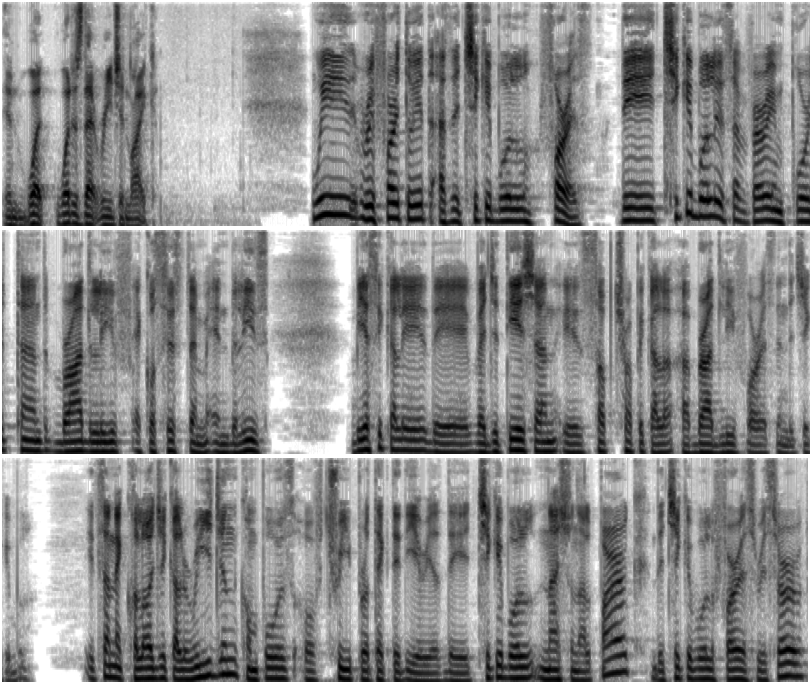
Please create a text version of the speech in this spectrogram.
and what, what is that region like? We refer to it as the Chiquibul forest. The Chiquibul is a very important broadleaf ecosystem in Belize. Basically, the vegetation is subtropical broadleaf forest in the Chiquibul. It's an ecological region composed of three protected areas, the Chiquibul National Park, the Chiquibul Forest Reserve,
